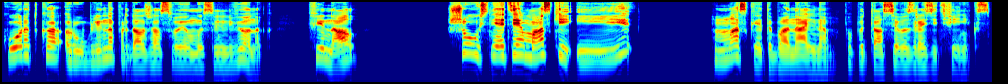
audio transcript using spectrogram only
Коротко, рублено продолжал свою мысль львенок. Финал — Шоу снятия маски и... Маска — это банально, — попытался возразить Феникс.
